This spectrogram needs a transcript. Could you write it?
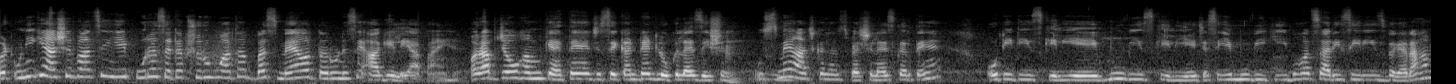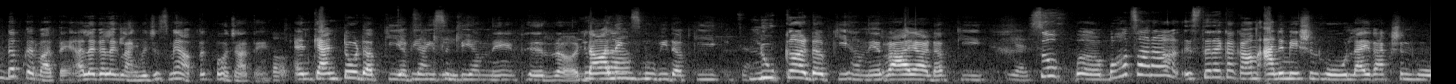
बट उन्हीं के आशीर्वाद से ये पूरा सेटअप शुरू हुआ था। बस मैं और तरुण इसे आगे ले आ पाए हैं। और अब जो हम कहते हैं जिसे कंटेंट लोकलाइजेशन उसमें आजकल हम स्पेशलाइज करते हैं। ओ के लिए मूवीज़ के लिए जैसे ये मूवी की बहुत सारी सीरीज़ वगैरह हम डब करवाते हैं। अलग अलग लैंग्वेजेस में आप तक पहुंचाते हैं। एनकैंटो डब की अभी Exactly. रिसेंटली हमने फिर डार्लिंग्स मूवी डब की लूका डब की हमने राया डब की। Yes. सो बहुत सारा इस तरह का काम एनिमेशन हो लाइव एक्शन हो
